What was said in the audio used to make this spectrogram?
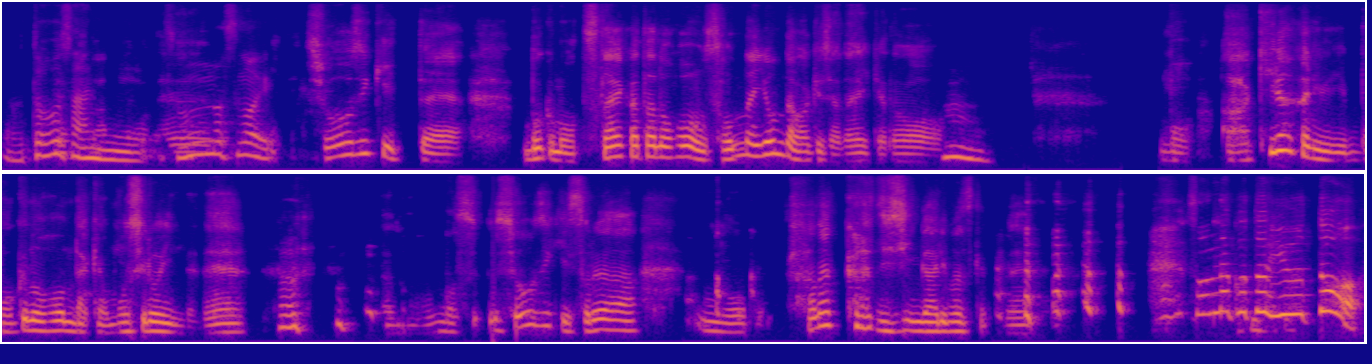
お父さんにそんなすごい。正直言って、僕も伝え方の本そんな読んだわけじゃないけど、うん、もう明らかに僕の本だけ面白いんでね。う んあのもうす正直それはもう鼻から自信がありますけどね。そんなこと言うと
